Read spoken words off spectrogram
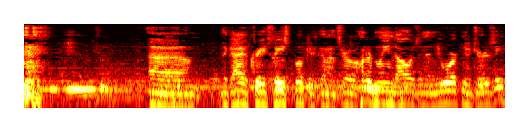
um, the guy who created Facebook is going to throw $100 million into Newark, New Jersey.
